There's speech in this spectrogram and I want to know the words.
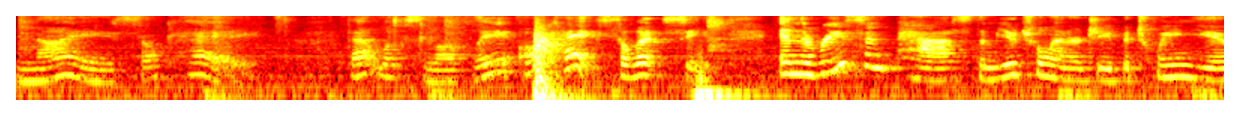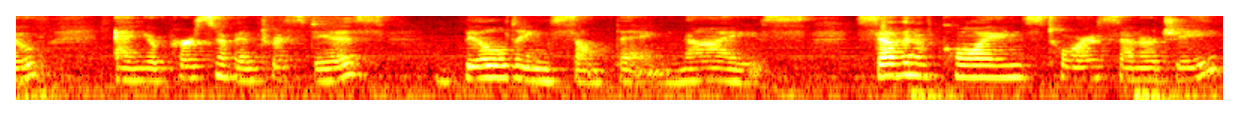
Nice. Okay. That looks lovely. Okay, so let's see. In the recent past, the mutual energy between you and your person of interest is building something. Nice. Seven of coins, Taurus energy.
